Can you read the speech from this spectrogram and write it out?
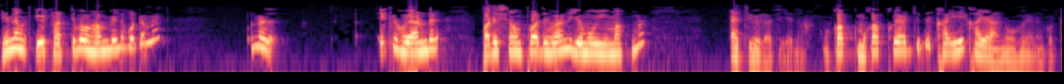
එහෙනම් ඒ ප්‍රත්‍යබව හම්බෙනකොටම ඔන්න ඒක හොයන්න පටිච්චසමුප්පාදේ හොයන්න යොමු වීමක්ම ඇති වෙලා තියෙනවා. මොකක් මොකක් හොයද්දිද කයෙහි කය අනුව හොයනකොට.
